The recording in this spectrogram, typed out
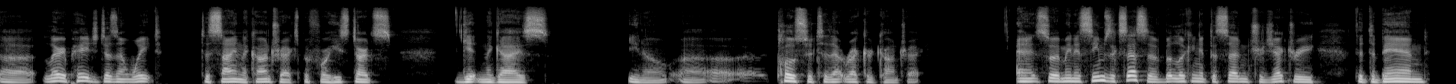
uh, Larry Page doesn't wait to sign the contracts before he starts getting the guys, you know, uh, closer to that record contract. And so, I mean, it seems excessive, but looking at the sudden trajectory that the band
